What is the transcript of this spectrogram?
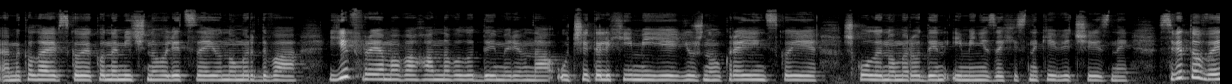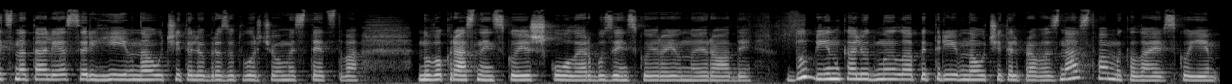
Миколаївського економічного ліцею номер 2 Єфремова Ганна Володимирівна, учитель хімії Южноукраїнської школи номер 1 імені захисників вітчизни, Святовець Наталія Сергіївна, учитель образотворчого мистецтва. Новокрасненської школи Арбузинської районної ради, Дубінка Людмила Петрівна, учитель правознавства Миколаївської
